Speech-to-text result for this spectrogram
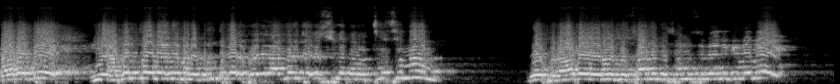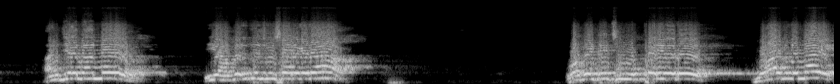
కాబట్టి ఈ అభివృద్ధి అనేది మన గుంటగల ప్రజలందరూ తెలుసుకుని మనం చూస్తున్నాం. రేపు రాబోయే రోజు స్థానిక సమస్యలు ఎన్నికలేమి అంజేనా ఈ అభివృద్ధి చూశారు కదా? ఒకటి నుంచి ముప్పై ఏడు వార్డులు ఉన్నాయి.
